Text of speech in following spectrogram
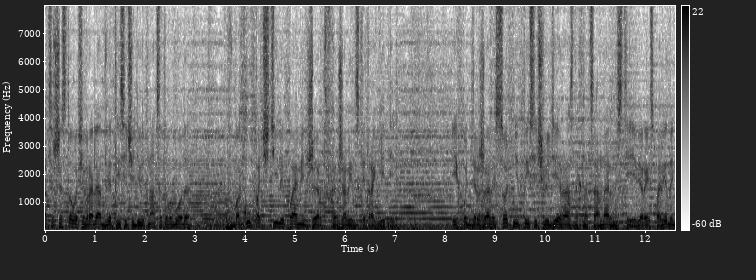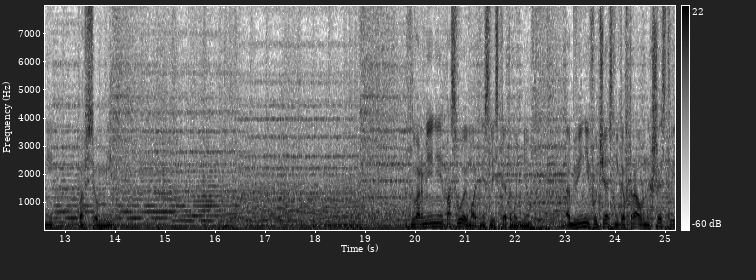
26 февраля 2019 года в Баку почтили память жертв хаджалинской трагедии. Их поддержали сотни тысяч людей разных национальностей и вероисповеданий во всем мире. В Армении по-своему отнеслись к этому дню, обвинив участников траурных шествий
